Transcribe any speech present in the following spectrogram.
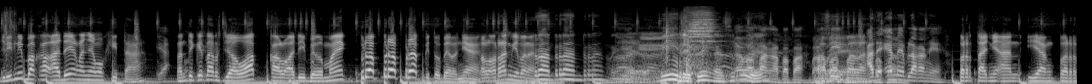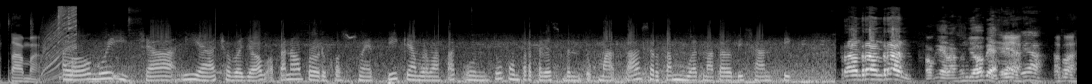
Jadi ini bakal ada yang nanya mau kita. Ya, Nanti kita harus jawab kalau Adi Belmai berap berap berap gitu belnya. Kalau Ran gimana? Run run run. Mirip ya nggak Gak seru ya. gak apa-apa. Nggak Pasti apa-apa lah, Ada N ya belakangnya. Pertanyaan yang pertama. Halo, gue Ica. Nih ya, coba jawab apa nama produk kosmetik yang bermanfaat untuk mempertegas bentuk mata serta membuat mata lebih cantik. Run, run, run. Oke, langsung jawab ya. Iya. Apa?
